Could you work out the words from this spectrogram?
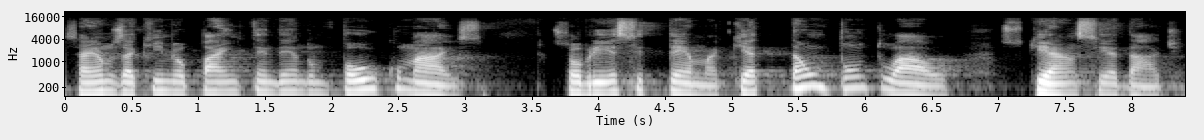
Saiamos aqui, meu Pai, entendendo um pouco mais sobre esse tema que é tão pontual, que é a ansiedade.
